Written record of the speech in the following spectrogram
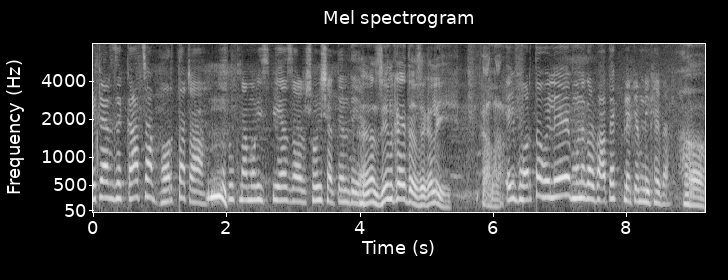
এটার যে কাঁচা ভর্তাটা শুকনা মরিচ পেঁয়াজ আর সরিষার তেল দিয়ে। হ্যাঁ জিল খাইতেছে খালি কালার। এই ভর্তা হইলে মনে কর ভাত এক প্লেট এমনি খাইবা। হ্যাঁ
